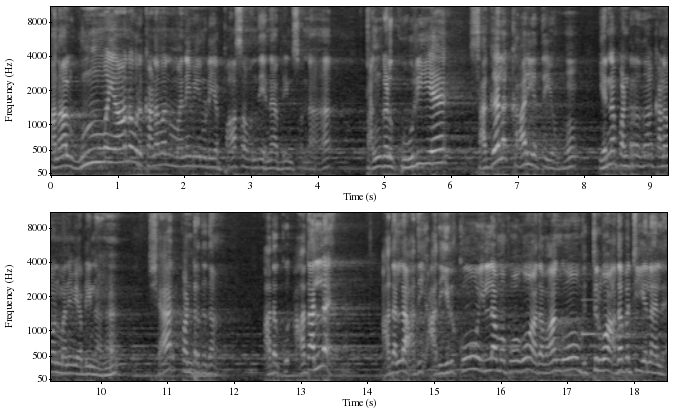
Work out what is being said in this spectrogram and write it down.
ஆனால் உண்மையான ஒரு கணவன் மனைவியினுடைய பாசம் வந்து என்ன அப்படின்னு சொன்னா தங்களுக்கு உரிய சகல காரியத்தையும் என்ன பண்ணுறது தான் கணவன் மனைவி அப்படின்னா ஷேர் பண்றது தான் அதை அதல்ல. அதெல்லாம் அது அது இருக்கும் இல்லாமல் போகும் அதை வாங்குவோம் வித்துருவோம் அதை பற்றி எல்லாம் இல்லை.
